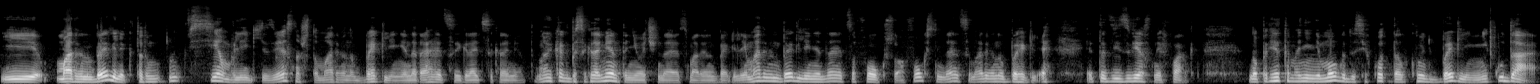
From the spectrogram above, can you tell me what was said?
И Марвин Бегли, которым ну, всем в лиге известно, что Марвину Бегли не нравится играть в Сакраменто. Ну и как бы Сакраменто не очень нравится Марвин Бегли. И Марвин Бегли не нравится Фоксу, а Фокс не нравится Марвину Бегли. Это известный факт. Но при этом они не могут до сих пор толкнуть Бегли никуда.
